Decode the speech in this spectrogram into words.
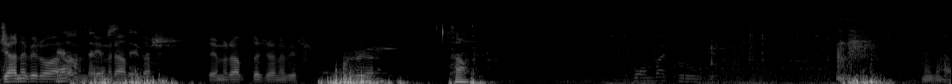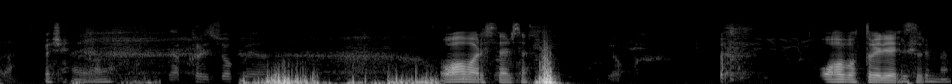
Canı bir o Ya. adamın. Demir temiz, altta. demir. Altta canı bir. Kuruyorum. Tamam. Helal. Beş. Eyvallah. Ya kriz yok mu ya? Oha var istersen. Yok. Oha batdıq eləyək. Düştüm ben.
